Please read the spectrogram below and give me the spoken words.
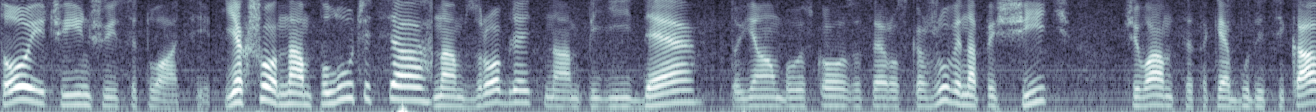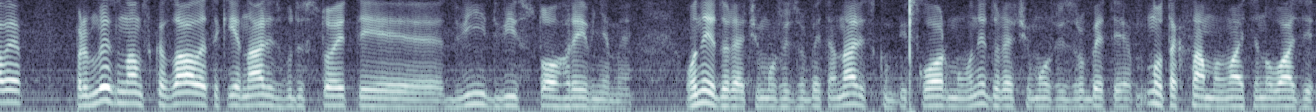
тої чи іншої ситуації. Якщо нам вийде, нам зроблять, нам підійде, то я вам обов'язково за це розкажу. Ви напишіть, чи вам це таке буде цікаве. Приблизно нам сказали, такий аналіз буде стоїти 2-200 гривнями. Вони, до речі, можуть зробити аналіз комбікорму, вони, до речі, можуть зробити, ну так само мається на увазі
